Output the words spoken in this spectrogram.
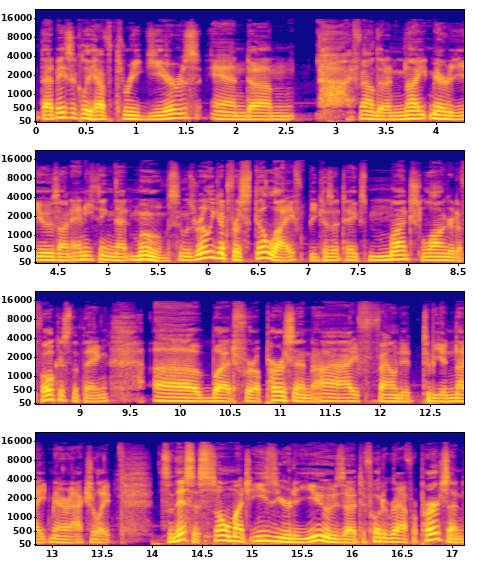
that basically have three gears, and um, I found it a nightmare to use on anything that moves. It was really good for still life because it takes much longer to focus the thing. Uh, but for a person, I found it to be a nightmare actually. So this is so much easier to use uh, to photograph a person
